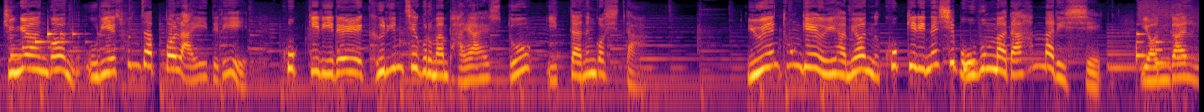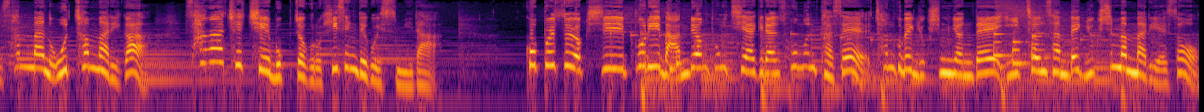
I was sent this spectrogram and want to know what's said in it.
중요한 건 우리의 손잡벌 아이들이 코끼리를 그림책으로만 봐야 할 수도 있다는 것이다. 유엔 통계에 의하면 코끼리는 15분마다 한 마리씩 연간 3만 5천 마리가 상하 채취의 목적으로 희생되고 있습니다. 코뿔소 역시 뿌리 만병통치약이란 소문 탓에 1960년대 2,360만 마리에서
